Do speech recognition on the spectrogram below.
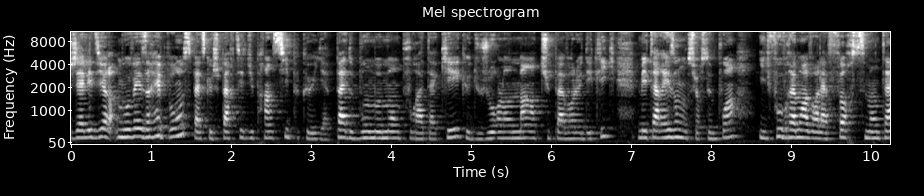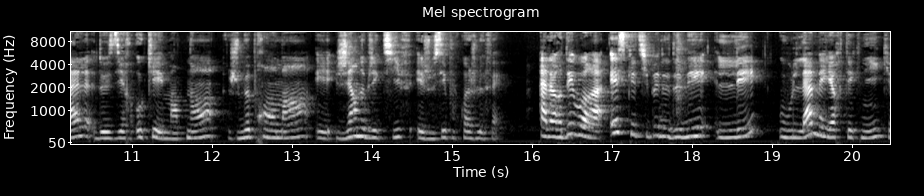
J'allais dire mauvaise réponse parce que je partais du principe qu'il n'y a pas de bon moment pour attaquer, que du jour au lendemain tu peux avoir le déclic. Mais tu as raison sur ce point. Il faut vraiment avoir la force mentale de se dire ok maintenant je me prends en main et j'ai un objectif et je sais pourquoi je le fais. Alors Déborah, est-ce que tu peux nous donner les ou la meilleure technique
